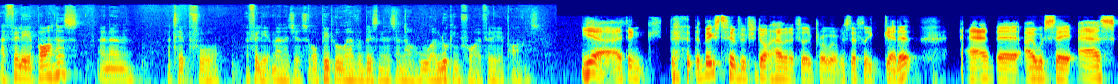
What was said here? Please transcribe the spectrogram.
affiliate partners, and then a tip for affiliate managers or people who have a business and who are looking for affiliate partners. Yeah, I think the, the biggest tip if you don't have an affiliate program is definitely get it. And uh, I would say ask,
